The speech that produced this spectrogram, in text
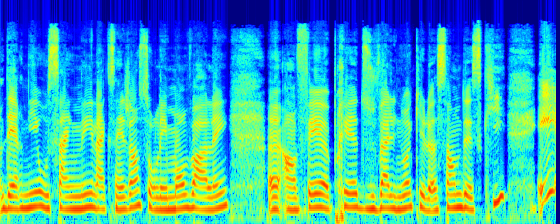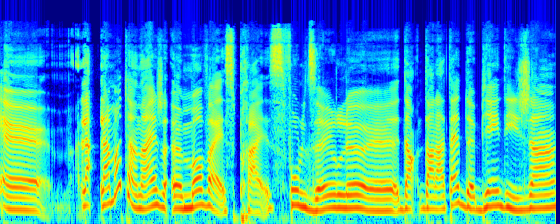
dernier au Saguenay, Lac-Saint-Jean, sur les Monts-Valin, euh, en fait, euh, près du Valinois, qui est le centre de ski. Et euh, la, la motoneige a mauvaise presse, faut le dire. Là, euh, dans, dans la tête de bien des gens,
